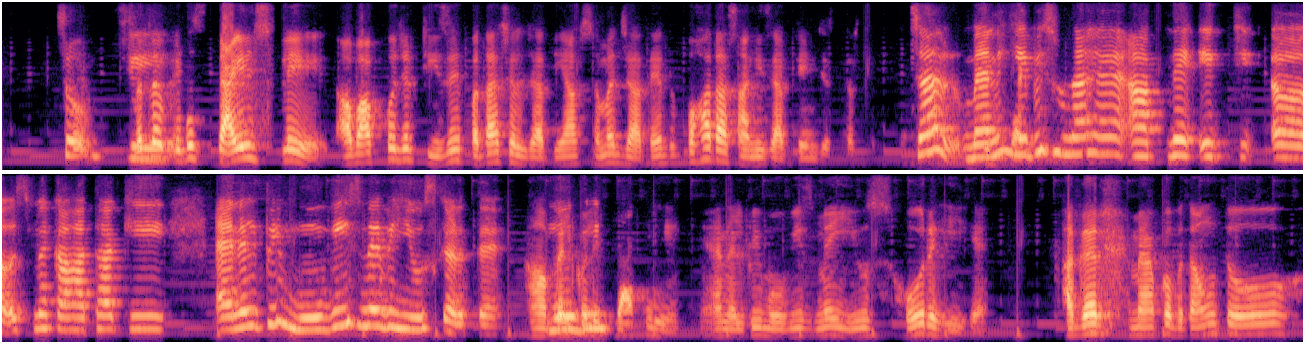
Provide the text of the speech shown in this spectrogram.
सो मतलब इट इज़ चाइल्ड्स प्ले अब आपको जब चीज़ें पता चल जाती हैं आप समझ जाते हैं तो बहुत आसानी से आप चेंजेस कर सकते हैं। सर मैंने ये भी सुना है आपने एक आ, उसमें कहा था कि एनएलपी मूवीज़ में भी यूज़ करते हैं। हाँ बिल्कुल एग्जैक्टली एनएलपी मूवीज़ में यूज़ हो रही है। अगर मैं आपको बताऊँ तो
